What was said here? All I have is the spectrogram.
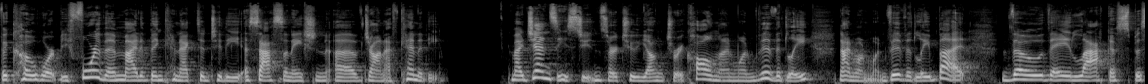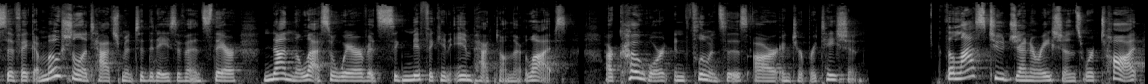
the cohort before them might have been connected to the assassination of John F. Kennedy. My Gen Z students are too young to recall 911 vividly, 911 vividly, but though they lack a specific emotional attachment to the day's events, they're nonetheless aware of its significant impact on their lives. Our cohort influences our interpretation. The last two generations were taught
